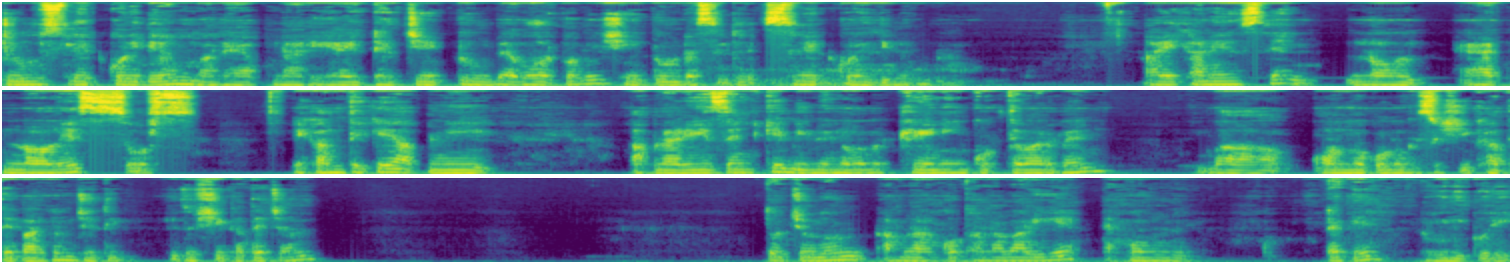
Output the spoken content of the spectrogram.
টুল সিলেক্ট করে দিবেন মানে আপনার এআইটা যে টুল ব্যবহার করবে, সেই টুলটা সিলেক্ট করে দিবেন। আর এখানে হচ্ছে অ্যাড নলেজ সোর্স এখান থেকে আপনি আপনার এজেন্টকে বিভিন্নভাবে ট্রেনিং করতে পারবেন বা অন্য কোনো কিছু শেখাতে পারবেন যদি কিছু শেখাতে চান। তো চলুন আমরা কথা না বাড়িয়ে এখন এটাকে তৈরি করি।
